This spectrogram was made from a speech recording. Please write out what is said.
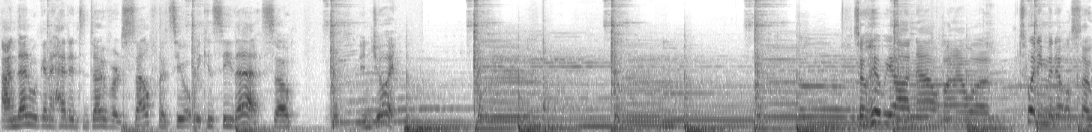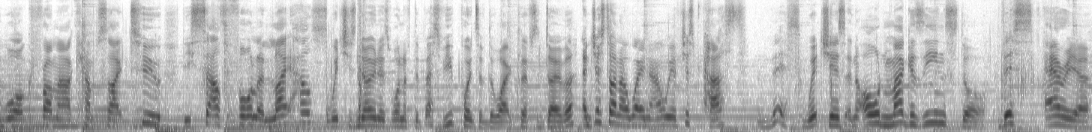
And then we're going to head into Dover itself and see what we can see there. So enjoy. So here we are now on our 20 minute or so walk from our campsite to the South Foreland Lighthouse, which is known as one of the best viewpoints of the White Cliffs of Dover. And just on our way now, we have just passed this, which is an old magazine store. This area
